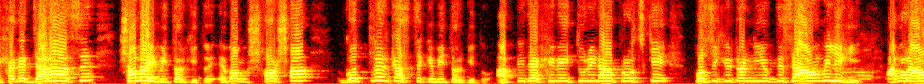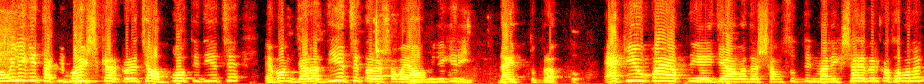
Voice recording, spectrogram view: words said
এখানে যারা আছে, সবাই বিতর্কিত এবং শশা গোত্রের কাছ থেকে বিতর্কিত। আপনি দেখেন এই তুরিনা আপ্রোচকে প্রসিকিউটর নিয়োগ দিয়েছে আওয়ামী লীগই। আবার আওয়ামী লীগই তাকে বহিষ্কার করেছে, অব্যাহতি দিয়েছে, এবং যারা দিয়েছে তারা সবাই আওয়ামী লীগেরই দায়িত্বপ্রাপ্ত। একই উপায়ে আপনি এই যে আমাদের শামসুদ্দিন মানিক সাহেবের কথা বলেন,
